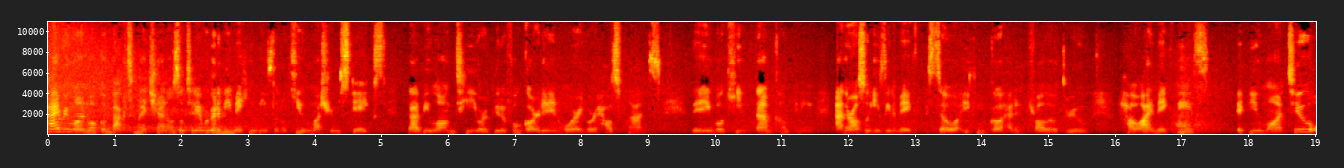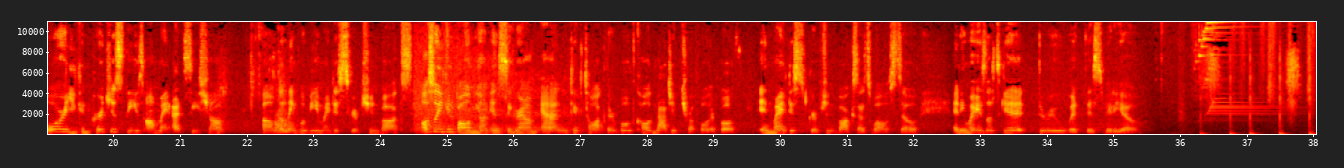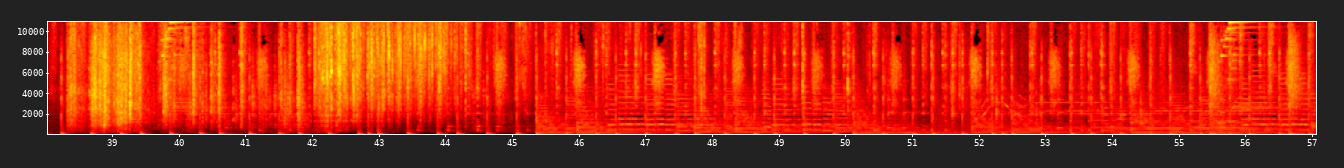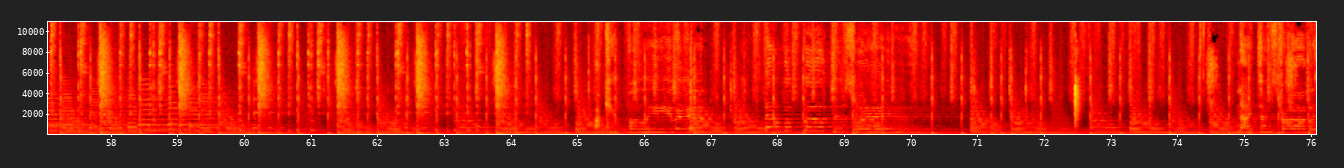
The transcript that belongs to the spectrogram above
Hi everyone, welcome back to my channel. So today we're going to be making these little cute mushroom stakes that belong to your beautiful garden or your houseplants. They will keep them company and they're also easy to make so you can go ahead and follow through how I make these if you want to or you can purchase these on my Etsy shop. Um, the link will be in my description box. Also you can follow me on Instagram and TikTok. They're both called Magicktruffle. They're both in my description box as well. So anyways, let's get through with this video. struggle.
